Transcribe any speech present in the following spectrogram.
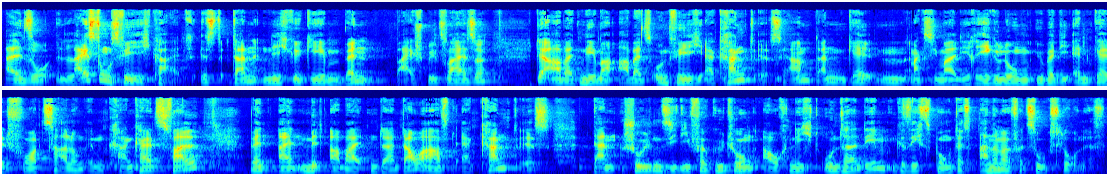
Also Leistungsfähigkeit ist dann nicht gegeben, wenn beispielsweise der Arbeitnehmer arbeitsunfähig erkrankt ist, ja, dann gelten maximal die Regelungen über die Entgeltfortzahlung im Krankheitsfall. Wenn ein Mitarbeitender dauerhaft erkrankt ist, dann schulden Sie die Vergütung auch nicht unter dem Gesichtspunkt des Annahmeverzugslohnes.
